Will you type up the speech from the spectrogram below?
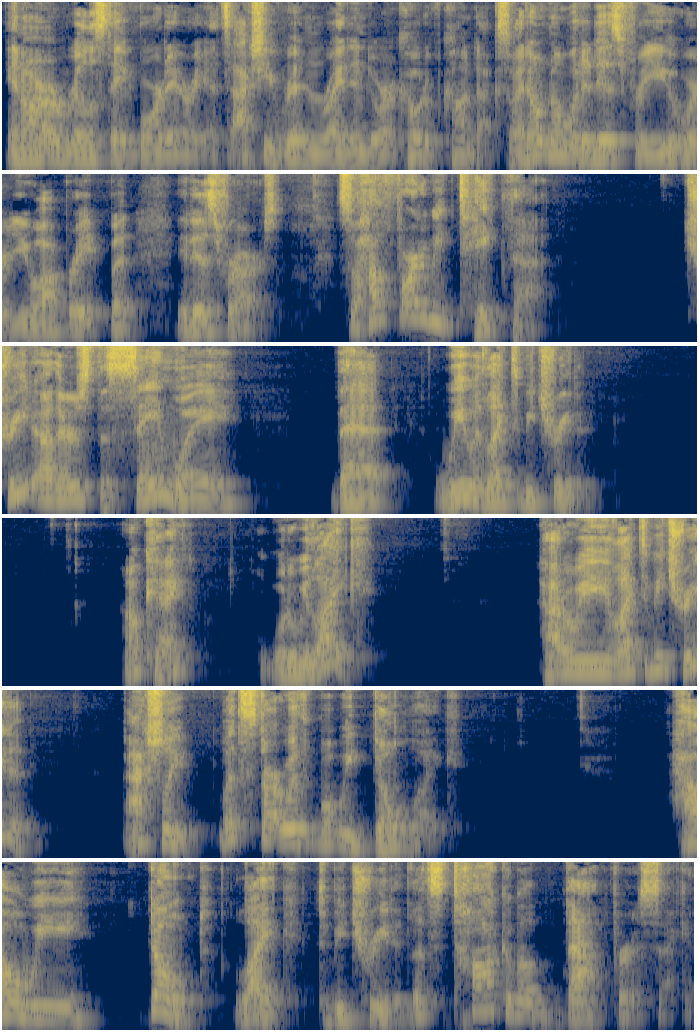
in our real estate board area. It's actually written right into our code of conduct. So I don't know what it is for you where you operate, but it is for ours. So, how far do we take that? Treat others the same way that we would like to be treated. Okay, what do we like? How do we like to be treated? Actually, let's start with what we don't like how we don't like to be treated. Let's talk about that for a second.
